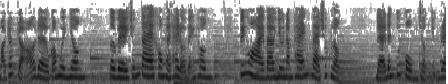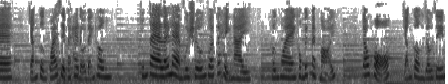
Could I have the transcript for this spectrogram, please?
Mọi trắc trở đều có nguyên nhân Từ việc chúng ta không thể thay đổi bản thân Phí hoài bao nhiêu năm tháng và sức lực. Để đến cuối cùng chợt nhận ra Chẳng cần quái gì phải thay đổi bản thân. Chúng ta lấy làm vui sướng với phát hiện này. Hân hoan không biết mệt mỏi Đau khổ, chẳng cần giấu giếm.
